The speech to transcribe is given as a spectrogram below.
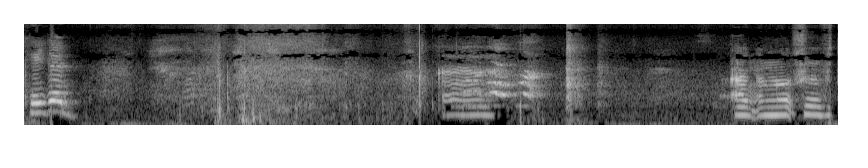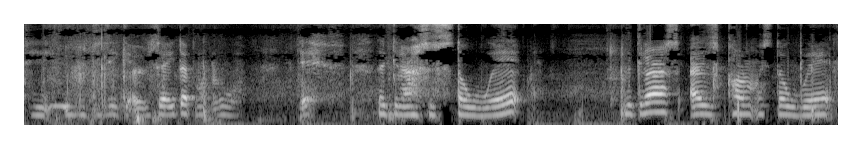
Kaiden. Uh, I'm, I'm not sure if to take it outside. I don't know if the grass is still wet. The grass is currently still wet.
